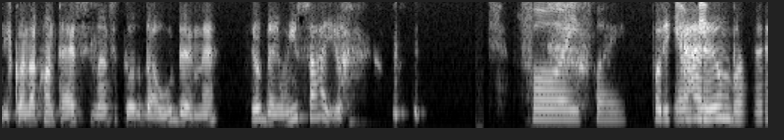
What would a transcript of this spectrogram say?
e quando acontece esse lance todo da Uber, né? Eu dei um ensaio. Foi, foi. Falei, eu caramba, vi... né?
